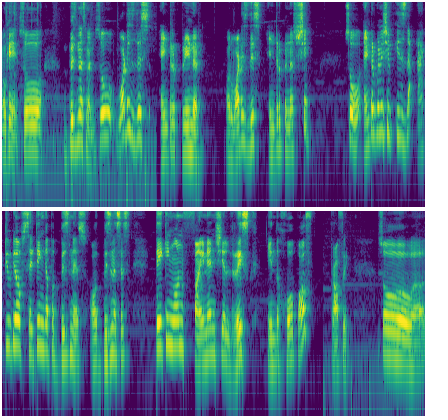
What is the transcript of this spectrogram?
Okay so businessman. So what is this entrepreneur or what is this entrepreneurship so, entrepreneurship is the activity of setting up a business or businesses taking on financial risk in the hope of profit. So, uh,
